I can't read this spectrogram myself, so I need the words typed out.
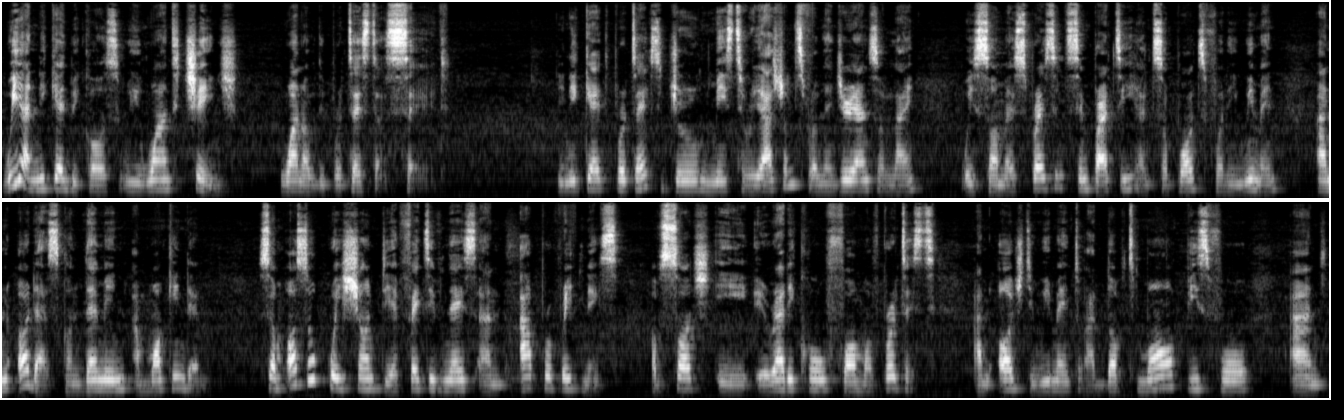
We are naked because we want change, one of the protesters said. The naked protest drew mixed reactions from Nigerians online, with some expressing sympathy and support for the women and others condemning and mocking them. Some also questioned the effectiveness and appropriateness of such a, a radical form of protest and urged the women to adopt more peaceful and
